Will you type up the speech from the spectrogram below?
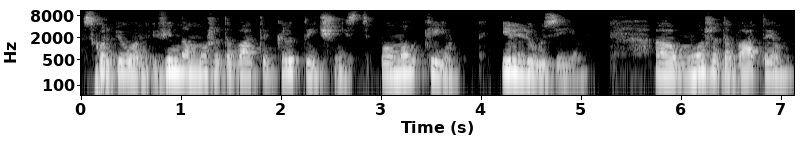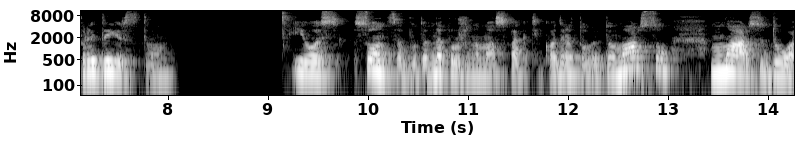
Скорпіон, він нам може давати критичність, помилки, ілюзії, може давати придирство, І ось Сонце буде в напруженому аспекті квадратури до Марсу, Марс до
